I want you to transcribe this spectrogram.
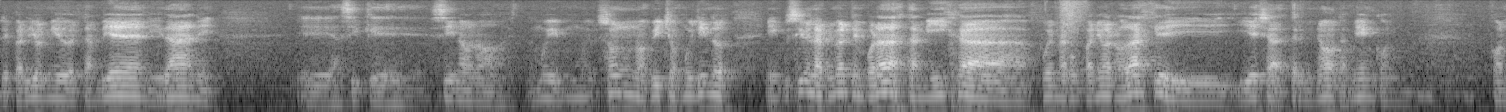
le perdió el miedo él también y Dani, eh, así que sí, no, no, muy, muy- son unos bichos muy lindos, inclusive en la primera temporada hasta mi hija fue, me acompañó al rodaje y, ella terminó también con,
